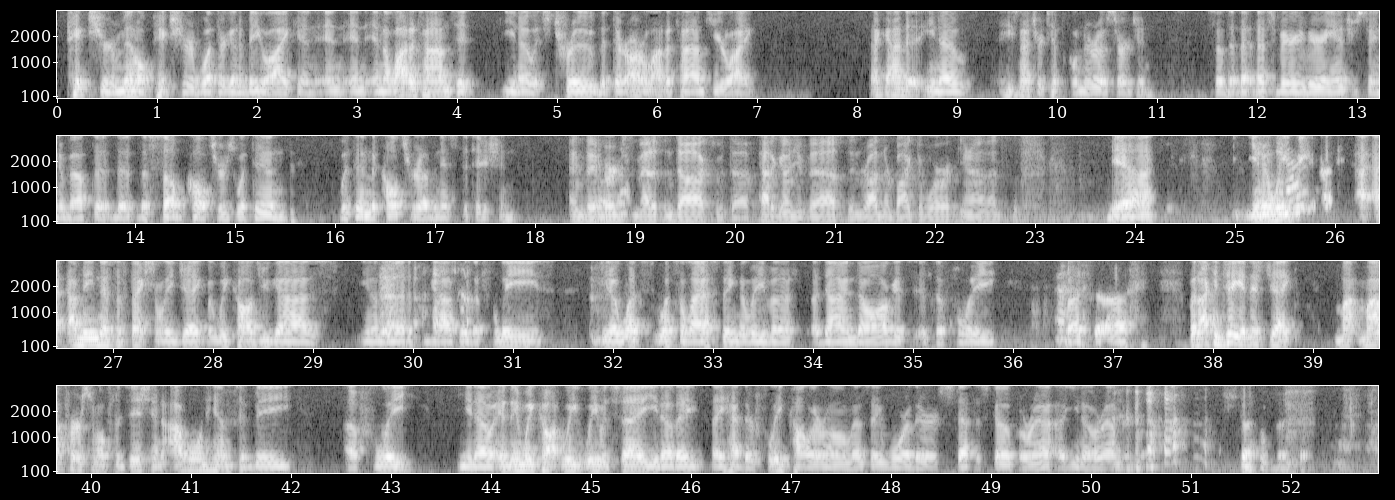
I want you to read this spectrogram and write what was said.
picture, mental picture of what they're going to be like, and and and and a lot of times it, you know, it's true, but there are a lot of times you're like, that guy, you know, he's not your typical neurosurgeon. So that, that that's very very interesting about the the the subcultures within within the culture of an institution. And the emergency medicine docs with the Patagonia vest and riding their bike to work, you know, that's. yeah you know, we, we I, I mean this affectionately, Jake, but we called you guys, you know, the medicine guys were the fleas. You know, what's what's the last thing to leave a, a dying dog? It's it's a flea. But uh, but I can tell you this, Jake, my my personal physician, I want him to be a flea. You know, and then we caught we we would say, you know, they they had their flea collar on as they wore their stethoscope around, uh, you know, around their. so, but,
